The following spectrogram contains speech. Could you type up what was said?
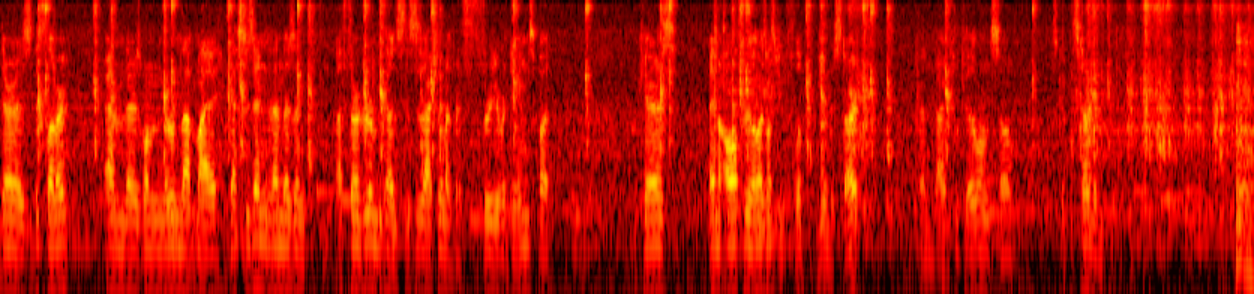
there is this lever, and there's one in the room that my guest is in, and then there's an, a third room because this is actually meant for three different teams, but who cares? And all three levers must be flipped for the game to start, and I flipped the other one, so let's get this started.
